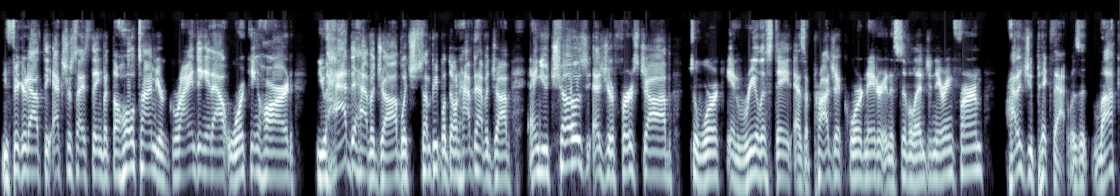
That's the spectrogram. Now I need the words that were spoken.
You figured out the exercise thing, but the whole time you're grinding it out, working hard. You had to have a job, which some people don't have to have a job. And you chose as your first job to work in real estate as a project coordinator in a civil engineering firm. How did you pick that? Was it luck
